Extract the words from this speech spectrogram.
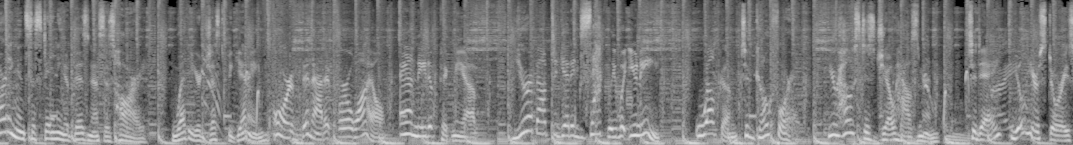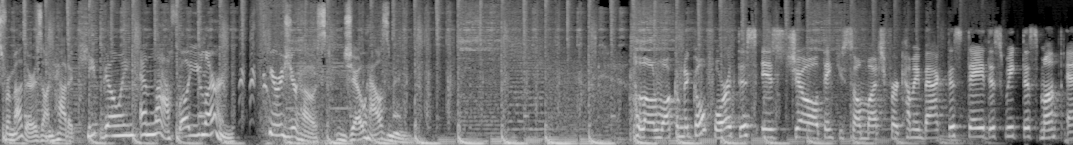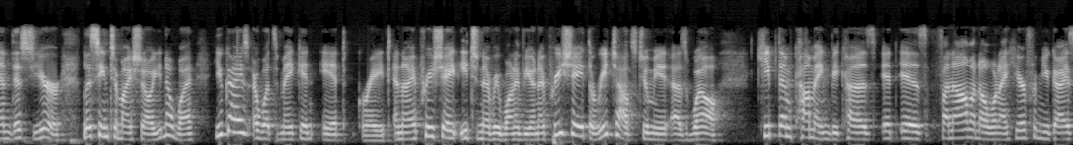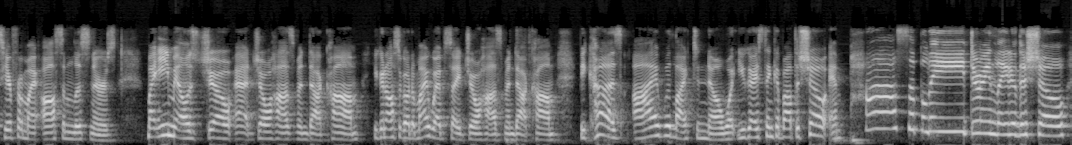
Starting and sustaining a business is hard, whether you're just beginning or have been at it for a while and need a pick me up. You're about to get exactly what you need. Welcome to Go For It. Your host is Jo Hausman. Today, you'll hear stories from others on how to keep going and laugh while you learn. Here is your host, Jo Hausman. Hello and welcome to Go For It. This is Joe. Thank you so much for coming back this day, this week, this month, and this year, listening to my show. You know what? You guys are what's making it great. And I appreciate each and every one of you. And I appreciate the reach outs to me as well keep them coming because it is phenomenal when I hear from you guys, hear from my awesome listeners. My email is joe at johausman.com. You can also go to my website, johausman.com, because I would like to know what you guys think about the show. And possibly during later this show,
